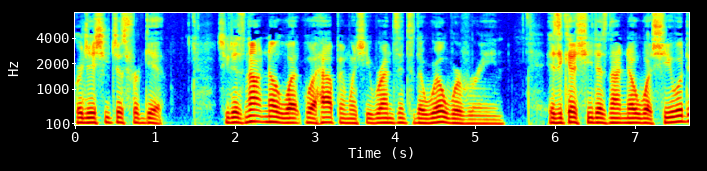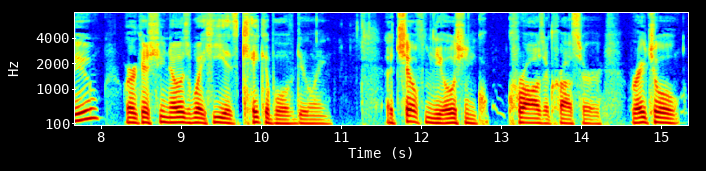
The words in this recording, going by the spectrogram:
Or did she just forget? She does not know what will happen when she runs into the real Wolverine. Is it because she does not know what she will do? Or because she knows what he is capable of doing? A chill from the ocean crawls across her. Rachel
